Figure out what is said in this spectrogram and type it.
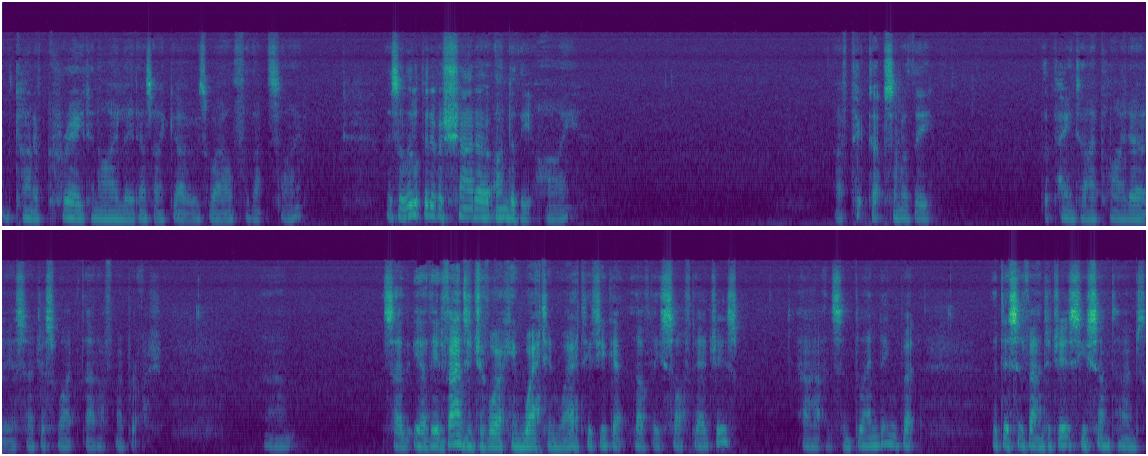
And kind of create an eyelid as I go as well for that side. There's a little bit of a shadow under the eye. I've picked up some of the the paint I applied earlier, so I just wiped that off my brush. Um, so yeah, the advantage of working wet in wet is you get lovely soft edges uh, and some blending, but the disadvantage is you sometimes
